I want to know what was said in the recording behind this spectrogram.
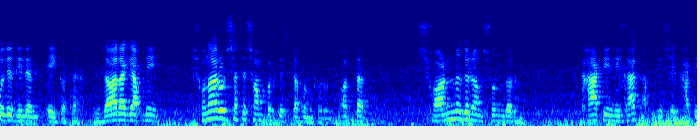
বলে দিলেন এই কথা। যাওয়ার আগে আপনি সোনারুর সাথে সম্পর্ক স্থাপন করুন। অর্থাৎ স্বর্ণ যেরকম সুন্দর খাঁটি নিখাত, আপনি সে খাঁটি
